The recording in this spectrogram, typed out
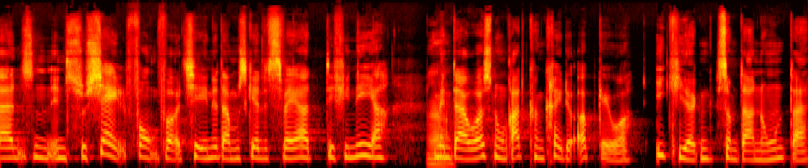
er sådan en social form for at tjene, der måske er lidt sværere at definere. Ja. Men der er jo også nogle ret konkrete opgaver i kirken, som der er nogen, der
